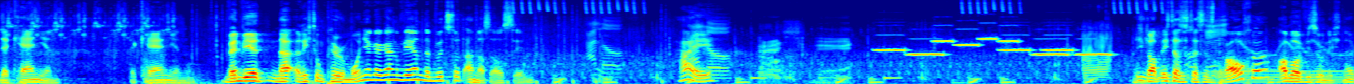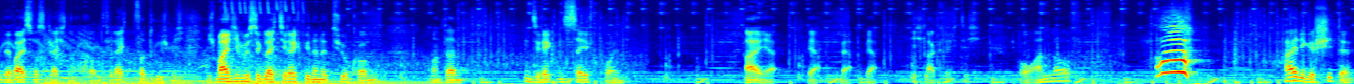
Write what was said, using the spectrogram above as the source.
Der Canyon. Der Canyon. Wenn wir Richtung Paramonia gegangen wären, dann würde es dort anders aussehen. Hallo. Hi. Hallo. Ich glaube nicht, dass ich das jetzt brauche, aber wieso nicht, ne? Wer weiß, was gleich noch kommt. Vielleicht vertue ich mich. Ich meine, hier müsste gleich direkt wieder eine Tür kommen. Und dann direkt ein Save Point. Ah, ja. Ja, ja, ja. Ich lag richtig. Ich brauche Anlauf. Ah! Heilige Schitte.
